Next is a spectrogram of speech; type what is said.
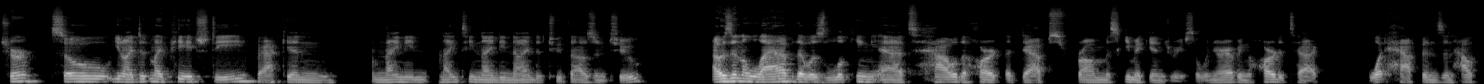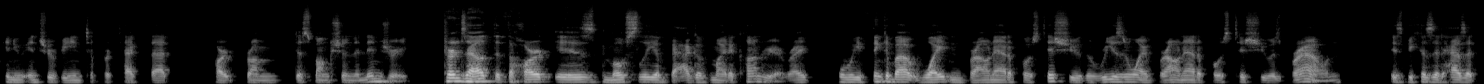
Sure. So, you know, I did my PhD back in from 90 1999 to 2002. I was in a lab that was looking at how the heart adapts from ischemic injury. So, when you're having a heart attack, what happens and how can you intervene to protect that heart from dysfunction and injury? Turns out that the heart is mostly a bag of mitochondria, right? When we think about white and brown adipose tissue, the reason why brown adipose tissue is brown is because it has a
